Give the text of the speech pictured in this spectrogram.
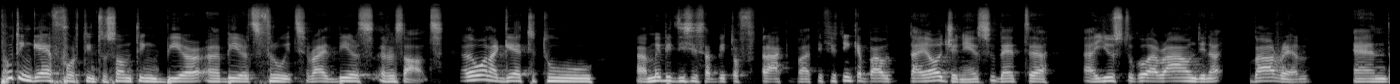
putting effort into something bear uh, bears fruits, right? Bears results. I don't want to get to uh, maybe this is a bit of track, but if you think about Diogenes that uh, used to go around in a barrel and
